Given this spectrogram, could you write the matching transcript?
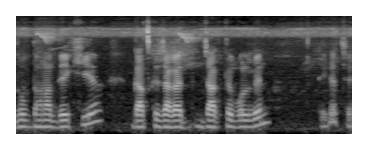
ধূপধানা দেখিয়ে গাছকে জাগা, জাগতে বলবেন। ঠিক আছে?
